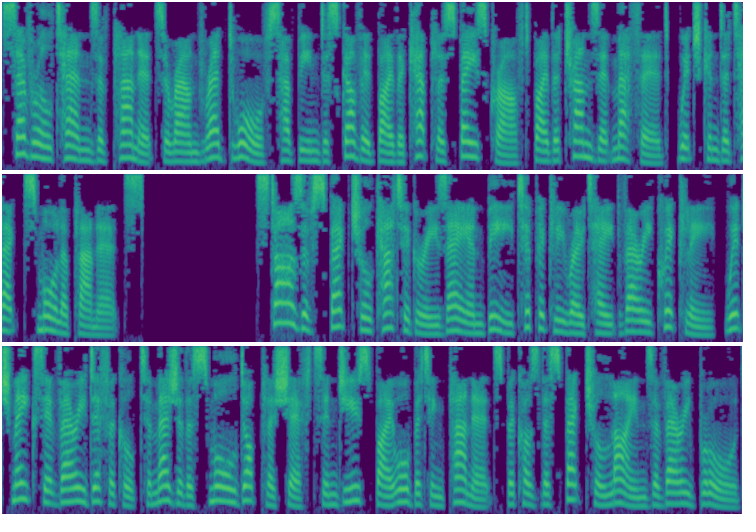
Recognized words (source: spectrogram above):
several tens of planets around red dwarfs have been discovered by the Kepler spacecraft by the transit method, which can detect smaller planets. Stars of spectral categories A and B typically rotate very quickly, which makes it very difficult to measure the small Doppler shifts induced by orbiting planets because the spectral lines are very broad.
